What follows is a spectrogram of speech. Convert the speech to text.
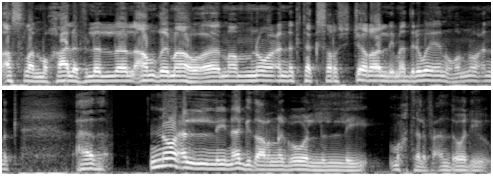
أصلا مخالف للأنظمة وممنوع إنك تكسر الشجرة اللي ما أدري وين وممنوع إنك هذا. النوع اللي نقدر نقول اللي مختلف عن ذولي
